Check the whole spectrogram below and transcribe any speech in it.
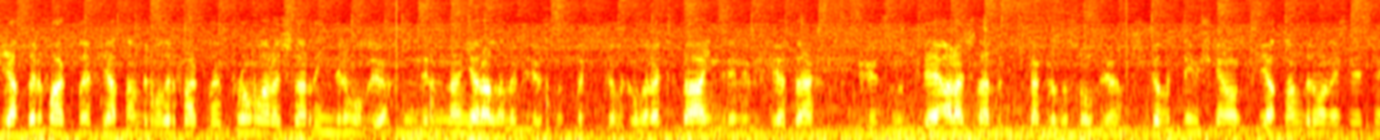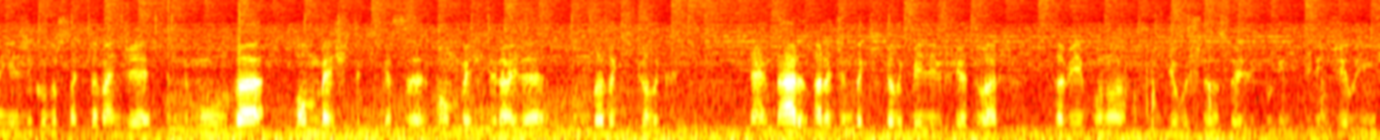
fiyatları farklı, fiyatlandırmaları farklı. Promo araçlarda indirim oluyor. İndirimden yararlanabiliyorsunuz. Dakikalık olarak daha indirimli bir fiyata sürüyorsunuz. Bir de araçlarda TikTok logosu oluyor. Dakikalık demişken o fiyatlandırma meselesine gelecek olursak da bence Move'da 15 dakikası 15 liraydı. Bunda dakikalık yani her aracın dakikalık belli bir fiyatı var. Tabii bunu video başında da söyledik. Bugün birinci yılıymış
